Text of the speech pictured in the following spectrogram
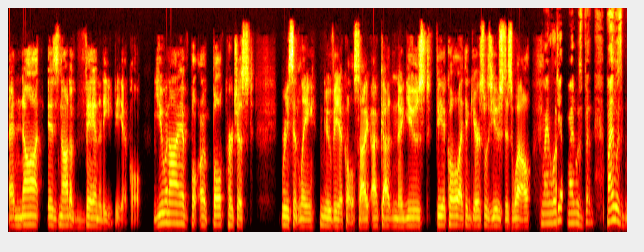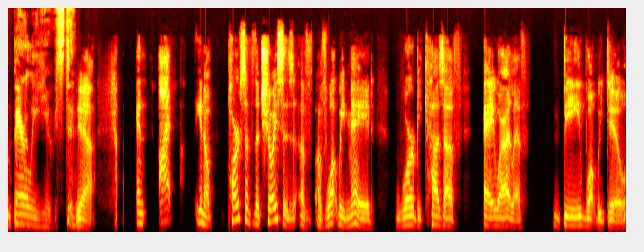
and not is not a vanity vehicle. You and I have bo- uh, both purchased recently new vehicles. I, I've gotten a used vehicle. I think yours was used as well. Mine was mine was mine was barely used. Yeah. And I, you know, parts of the choices of, of what we made were because of A, where I live, B, what we do,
